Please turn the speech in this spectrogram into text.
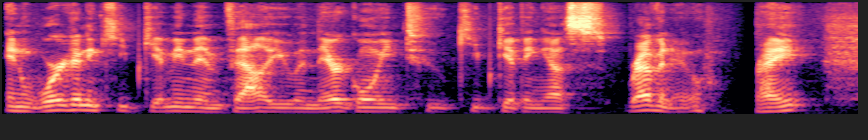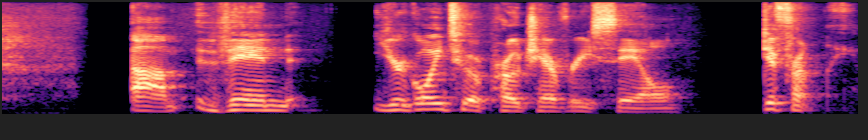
and we're going to keep giving them value and they're going to keep giving us revenue, right? Um, then you're going to approach every sale differently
